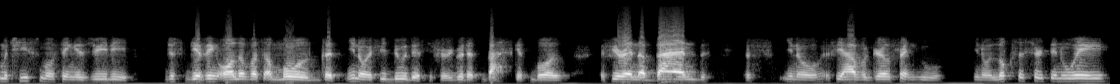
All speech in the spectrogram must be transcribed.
machismo thing is really just giving all of us a mold that you know if you do this if you're good at basketball if you're in a band if you know if you have a girlfriend who you know looks a certain way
